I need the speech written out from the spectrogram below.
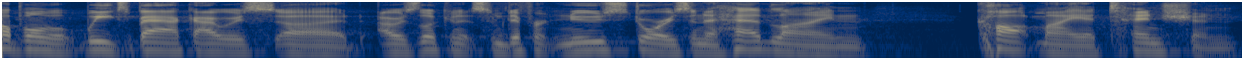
Couple weeks back, I was, uh, I was looking at some different news stories, and a headline caught my attention.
